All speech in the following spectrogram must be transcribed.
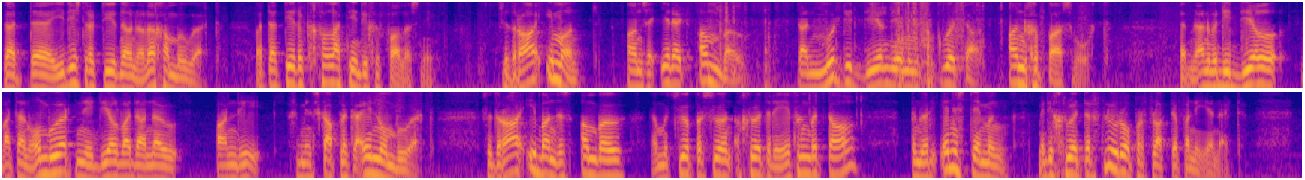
dat uh, hierdie struktuur nou aan hulle gaan behoort wat natuurlik glad nie die geval is nie. Sodra iemand aan sy eenheid aanbou, dan moet die deelnemingskwota aangepas word. Met ander woorde die deel wat aan hom behoort en die deel wat dan nou aan die gemeenskaplike eiendom behoort. Sodra iemand dis aanbou, dan moet so 'n persoon 'n groter heffing betaal in ooreenstemming met die groter vloeroppervlakte van die eenheid.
